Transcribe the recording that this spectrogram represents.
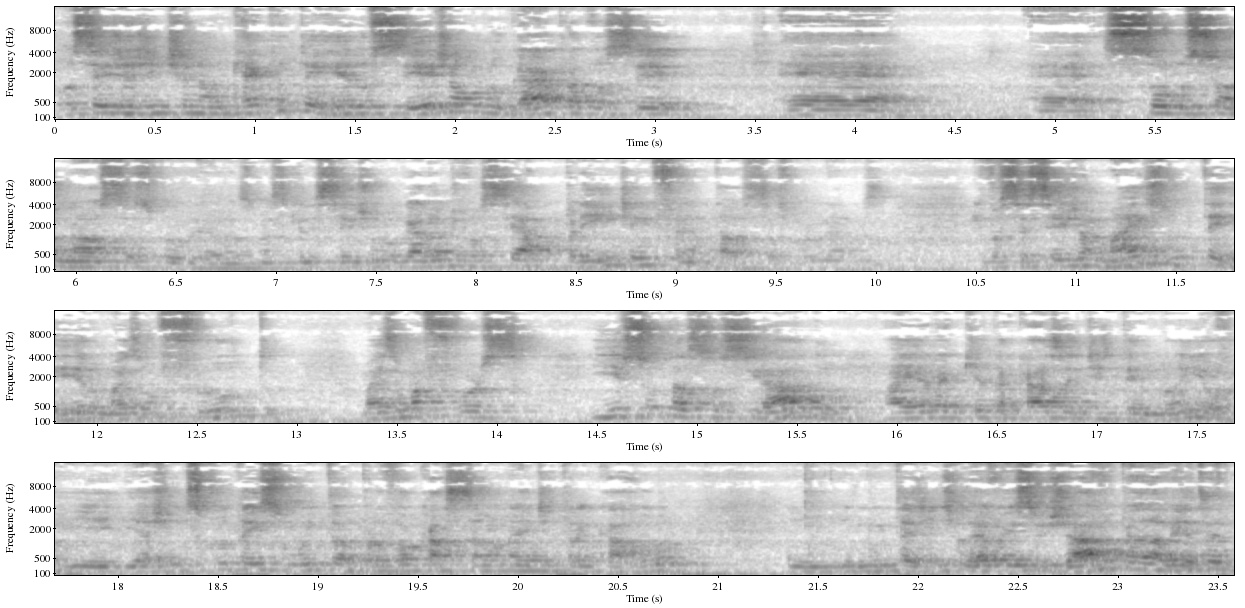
Ou seja, a gente não quer que o terreiro seja um lugar para você é, é, solucionar os seus problemas, mas que ele seja um lugar onde você aprende a enfrentar os seus problemas. Que você seja mais um terreiro, mais um fruto, mais uma força. E isso está associado à hierarquia da casa de Temã, e, e, a gente escuta isso muito, a provocação né, de tranca-rua, e, e, muita gente leva isso já no pé letra.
